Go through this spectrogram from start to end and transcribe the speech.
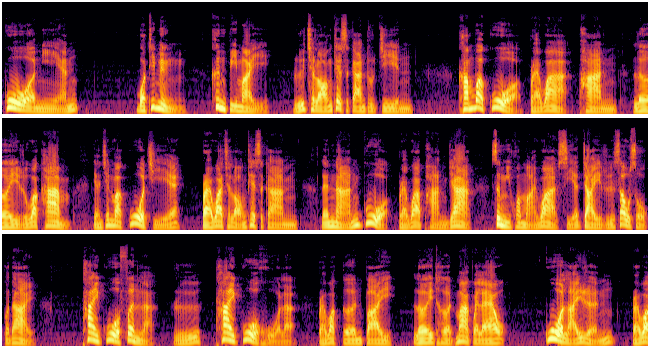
过年บทที่หนึ่งขึ้นปีใหม่ หรือฉลองเทศกาลตรุษจีน คำว่ากั้วแปลว่า ผ่าน เลย หรือว่าข้าม อย่างเช่นว่ากั้วเฉีย แปลว่าฉลองเทศกาลและหนานกั้ว แปลว่าผ่านยาก ซึ่งมีความหมายว่าเสียใจหรือเศร้าโศกก็ได้ท่ายกั้วเฟินล่ะ หรือท่ายกั้วขัวล่ะ แปลว่าเกินไป เลยเถิดมากไปแล้วกั้วหลายเหรินแปลว่า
